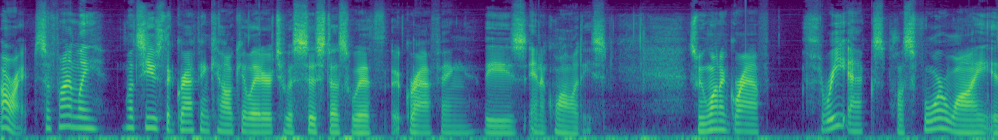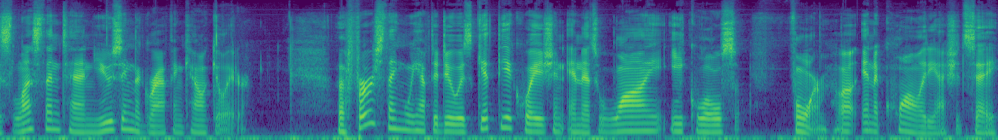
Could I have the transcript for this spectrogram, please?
Alright, so finally, let's use the graphing calculator to assist us with graphing these inequalities. So we want to graph 3x plus 4y is less than 10 using the graphing calculator. The first thing we have to do is get the equation in its y equals form, well, inequality I should say,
